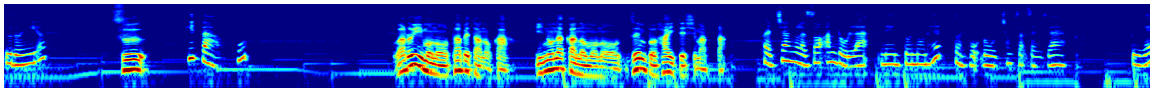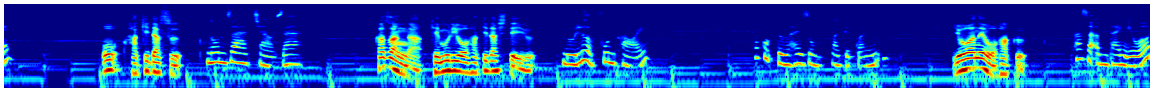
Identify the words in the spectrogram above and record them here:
từ đối nghĩa 吸う hít vào hút 悪いものを食べたのか胃の中のものを全部吐いてしまった phải chăng là do ăn đồ lạ nên tôi nôn hết toàn bộ đồ trong dạ dày ra từ ghép を吐き出す nôn ra trào ra 火山が煙を吐き出している núi lửa phun khói các cụm từ hay dùng bằng tiếng quán ngữ 弱音を吐く phát ra âm thanh yếu ớt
